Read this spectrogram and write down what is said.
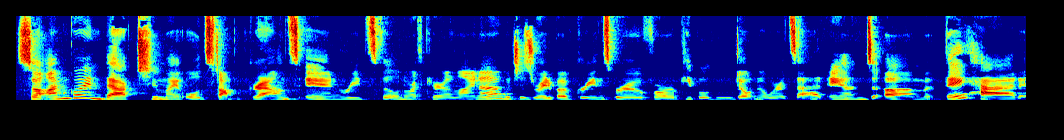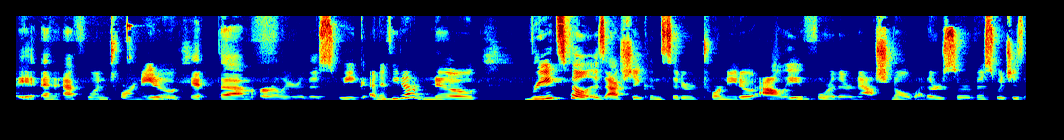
So I'm going back to my old stomping grounds in Reidsville, North Carolina, which is right above Greensboro for people who don't know where it's at. And um, they had a, an F1 tornado hit them earlier this week. And if you don't know, Reidsville is actually considered Tornado Alley for their National Weather Service, which is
